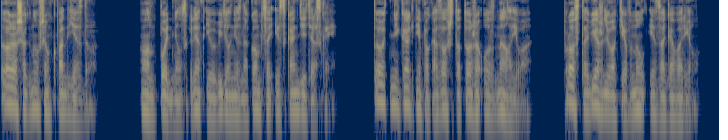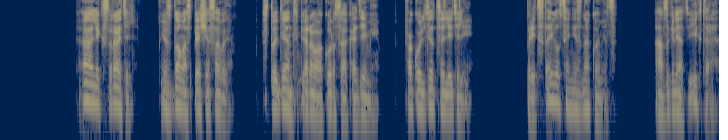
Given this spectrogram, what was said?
тоже шагнувшим к подъезду. Он поднял взгляд и увидел незнакомца из кондитерской. Тот никак не показал, что тоже узнал его. Просто вежливо кивнул и заговорил. «Алекс Ратель, из дома спящей совы. Студент первого курса Академии. Факультет целителей». Представился незнакомец а взгляд Виктора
